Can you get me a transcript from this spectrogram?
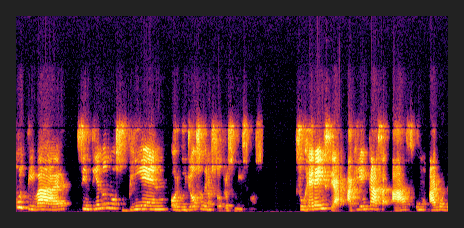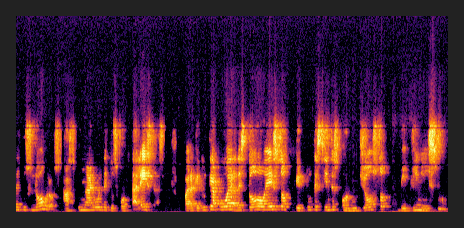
cultivar sintiéndonos bien, orgullosos de nosotros mismos. Sugerencia, aquí en casa, haz un árbol de tus logros, haz un árbol de tus fortalezas, para que tú te acuerdes todo eso que tú te sientes orgulloso de ti mismo.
